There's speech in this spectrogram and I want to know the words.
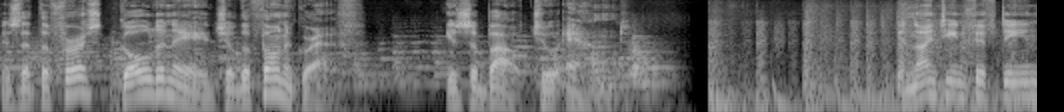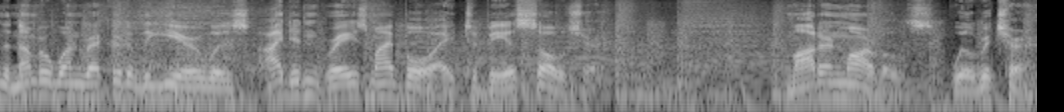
is that the first golden age of the phonograph is about to end. In 1915, the number one record of the year was I Didn't Raise My Boy to Be a Soldier. Modern Marvels will return.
